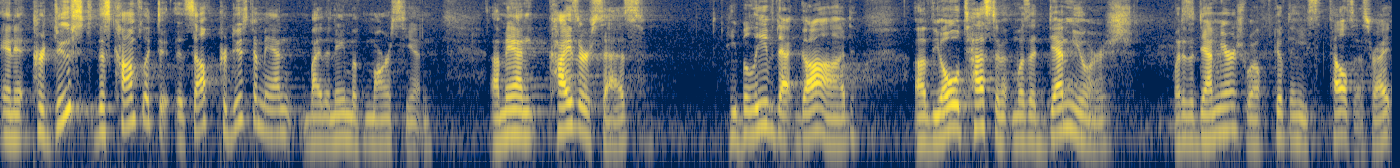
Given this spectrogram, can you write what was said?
and it produced, this conflict itself produced a man by the name of Marcion. A man, Kaiser says, he believed that God of the Old Testament was a demiurge. What is a demiurge? Well, good thing he tells us, right?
